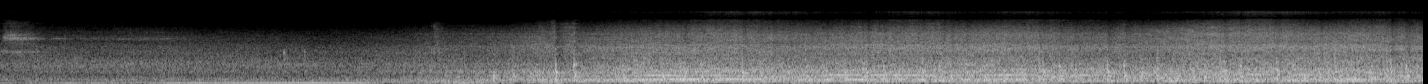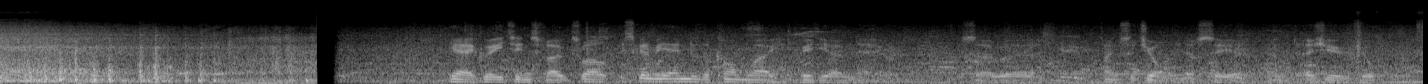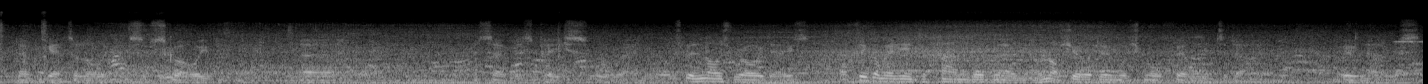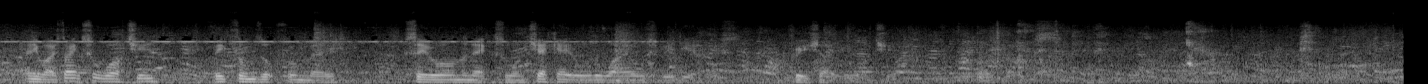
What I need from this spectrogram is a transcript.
Yeah, greetings folks. Well, it's going to be the end of the Conway video now. So, uh, thanks for joining us here. And as usual, don't forget to like and subscribe. Uh, hope there's peace all around the world. It's been a nice ride out. I think I'm heading into Pangood now, now. I'm not sure I'll do much more filming today. Who knows? Anyway, thanks for watching. Big thumbs up from me. See you on the next one. Check out all the Wales videos. Appreciate you watching. Bye.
